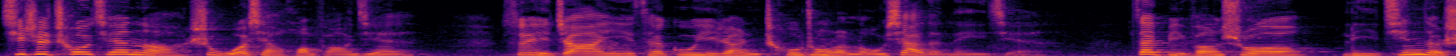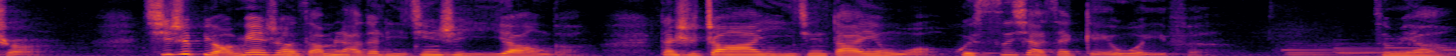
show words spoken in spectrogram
其实抽签呢是我想换房间，所以张阿姨才故意让你抽中了楼下的那一间。再比方说礼金的事儿，其实表面上咱们俩的礼金是一样的，但是张阿姨已经答应我会私下再给我一份。怎么样？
